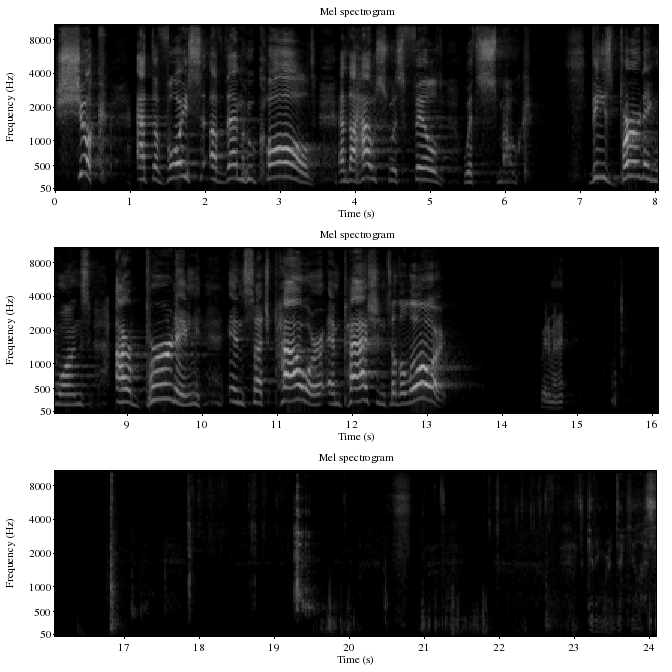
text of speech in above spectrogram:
shook at the voice of them who called, and the house was filled with smoke. These burning ones are burning in such power and passion to the Lord. Wait a minute. It's getting ridiculous.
